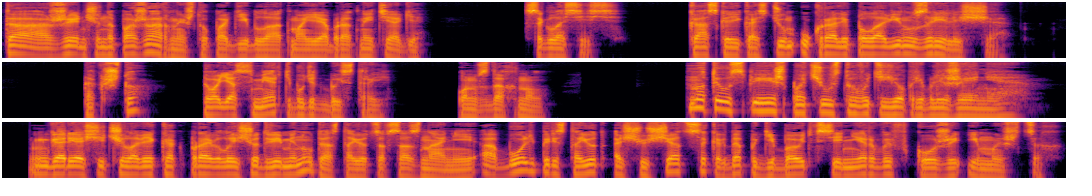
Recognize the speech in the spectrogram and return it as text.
Та женщина-пожарная, что погибла от моей обратной тяги. Согласись, каска и костюм украли половину зрелища. Так что? Твоя смерть будет быстрой». Он вздохнул. «Но ты успеешь почувствовать ее приближение». Горящий человек, как правило, еще две минуты остается в сознании, а боль перестает ощущаться, когда погибают все нервы в коже и мышцах.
